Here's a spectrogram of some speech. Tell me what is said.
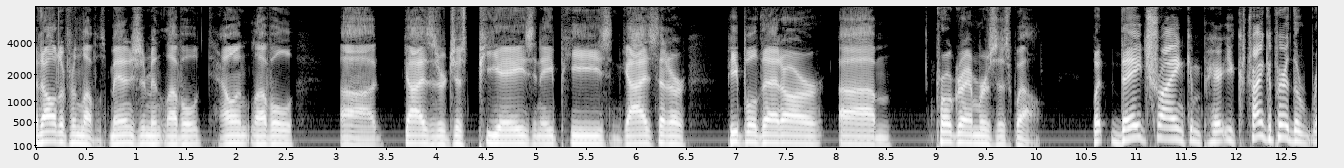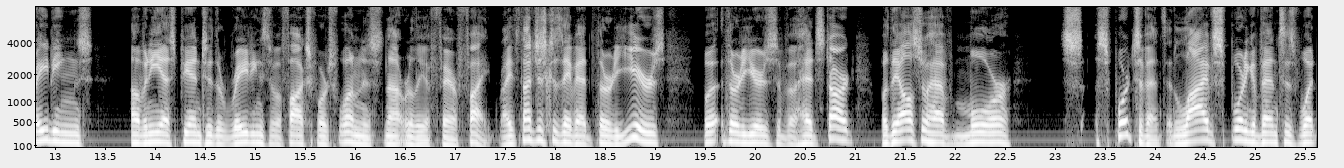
at all different levels, management level, talent level, uh, guys that are just PAs and APs, and guys that are people that are um, programmers as well. But they try and compare. You try and compare the ratings of an ESPN to the ratings of a Fox Sports One, and it's not really a fair fight, right? It's not just because they've had 30 years, but 30 years of a head start, but they also have more sports events and live sporting events is what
